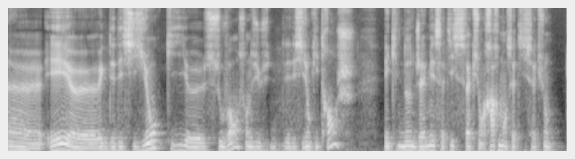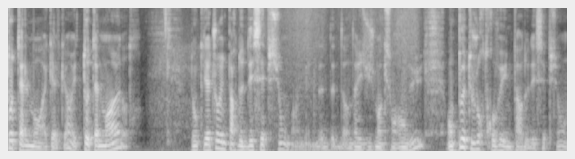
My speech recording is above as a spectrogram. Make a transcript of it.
Euh, et euh, avec des décisions qui euh, souvent sont des, décisions qui tranchent et qui ne donnent jamais satisfaction, rarement satisfaction totalement à quelqu'un et totalement à un autre. Donc il y a toujours une part de déception dans, les jugements qui sont rendus. On peut toujours trouver une part de déception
